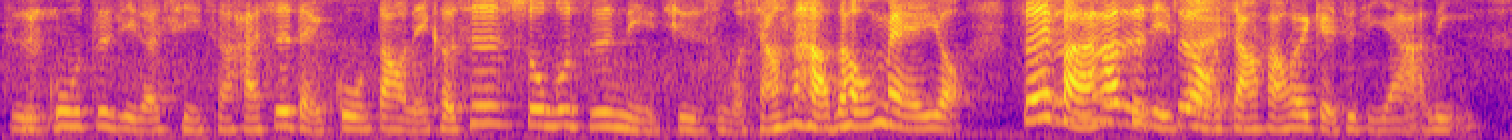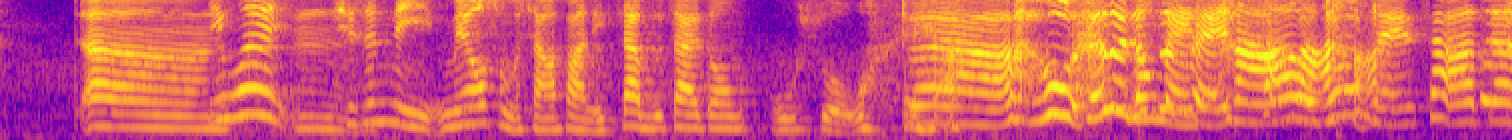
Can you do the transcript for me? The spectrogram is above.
只顾自己的行程，还是得顾到你？可是殊不知你其实什么想法都没有，所以反而他自己这种想法会给自己压力。嗯，因为其实你没有什么想法，你在不在都无所谓。对 啊，我真的都没差，我都没差这样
